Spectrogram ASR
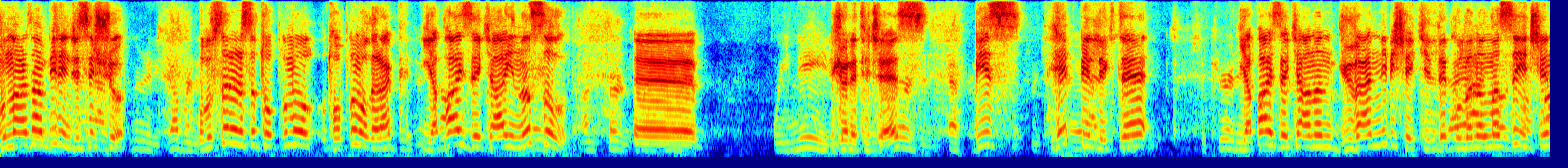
Bunlardan birincisi şu. Uluslararası toplumu, toplum olarak yapay zekayı nasıl e, yöneteceğiz? Biz hep birlikte yapay zekanın güvenli bir şekilde kullanılması için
